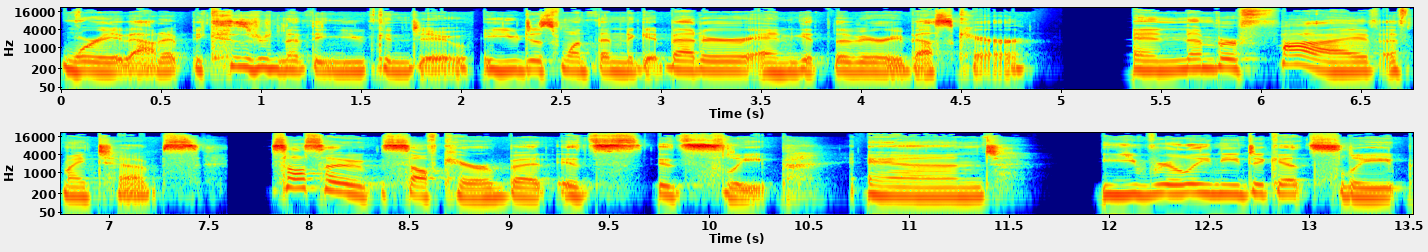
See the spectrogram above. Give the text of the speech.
worry about it because there's nothing you can do. You just want them to get better and get the very best care. And number five of my tips it's also self-care, but it's it's sleep. And you really need to get sleep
